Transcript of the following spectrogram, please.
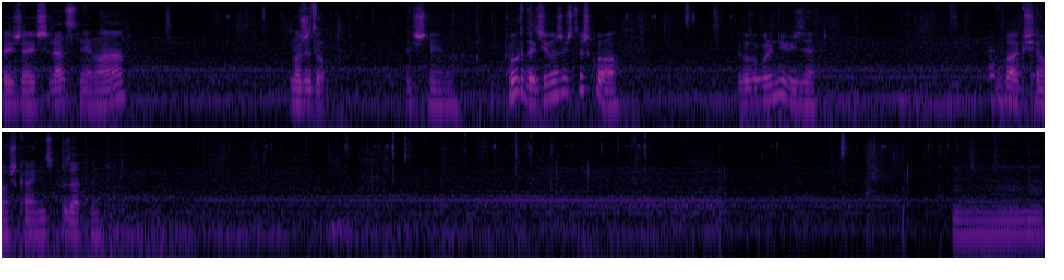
Dojrzę jeszcze raz, nie ma. Może tu. Też nie ma. Kurde, gdzie może być to szkło? Tego w ogóle nie widzę. Była książka, nic poza tym. Mm,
